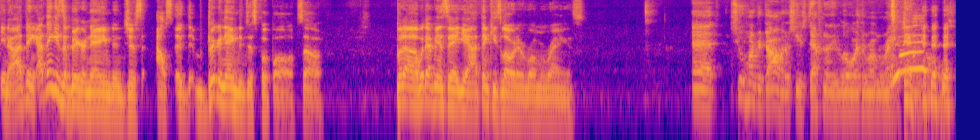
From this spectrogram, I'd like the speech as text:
you know, I think I think he's a bigger name than just out, uh, bigger name than just football. So, but uh, with that being said, yeah, I think he's lower than Roman Reigns. At two hundred dollars, he's definitely lower than Roman Reigns.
